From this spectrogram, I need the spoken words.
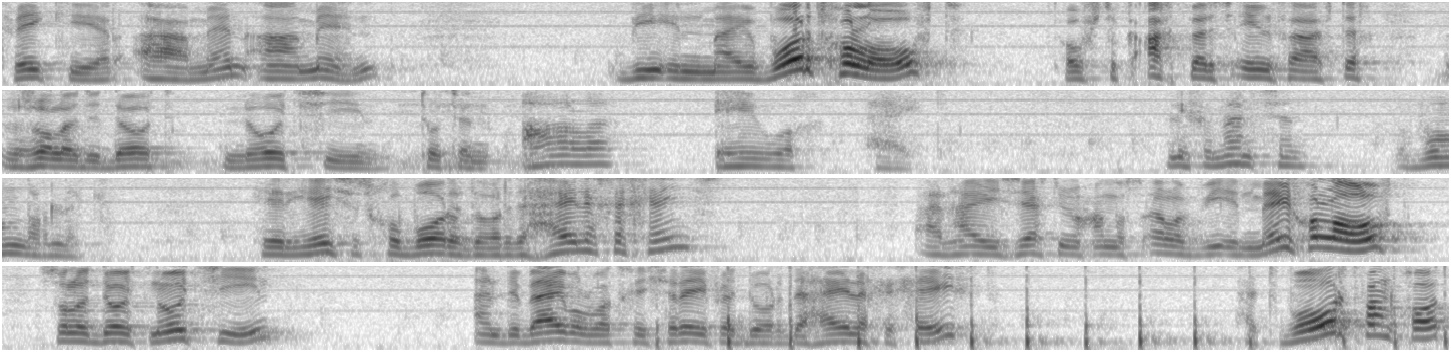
Twee keer amen, amen. Wie in mijn woord gelooft, hoofdstuk 8 vers 51, zullen de dood nooit zien tot in alle eeuwigheid. Lieve mensen, wonderlijk. Heer Jezus geboren door de Heilige Geest. En hij zegt in Johannes 11, wie in mij gelooft, zal de dood nooit zien. En de Bijbel wordt geschreven door de Heilige Geest. Het woord van God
